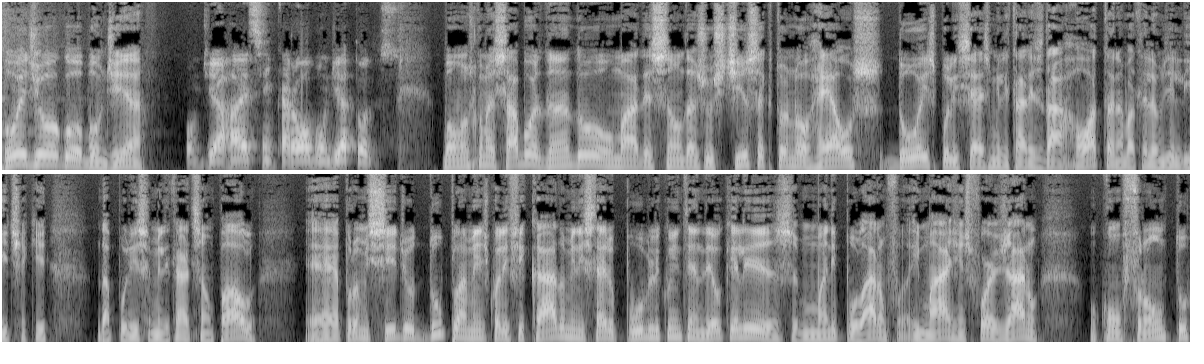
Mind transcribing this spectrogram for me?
Oi, Diogo, bom dia. Bom dia, Raíssen, Carol, bom dia a todos. Bom, vamos começar abordando uma decisão da Justiça que tornou réus dois policiais militares da Rota, né, batalhão de elite aqui da Polícia Militar de São Paulo, é, por homicídio duplamente qualificado, o Ministério Público entendeu que eles manipularam imagens, forjaram o confronto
